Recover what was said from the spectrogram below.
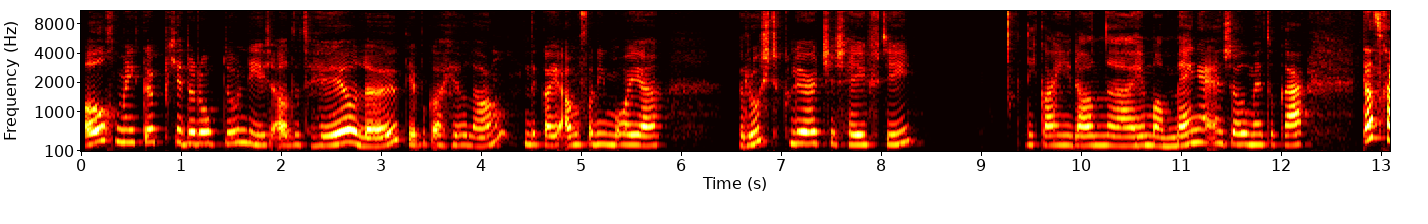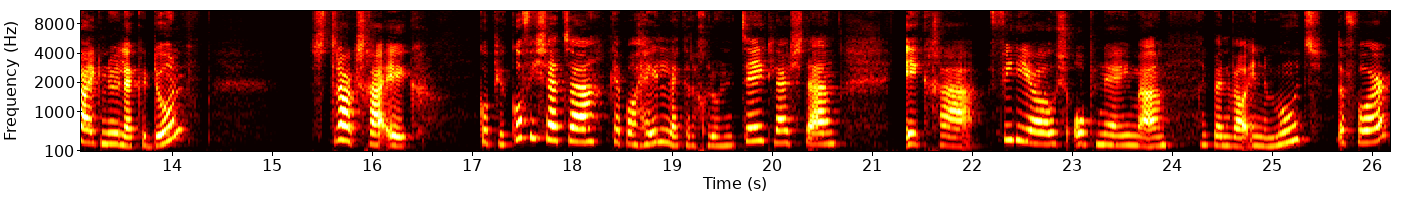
oogmake-upje erop doen. Die is altijd heel leuk. Die heb ik al heel lang. Dan kan je allemaal van die mooie roestkleurtjes heeft hij. Die kan je dan uh, helemaal mengen en zo met elkaar. Dat ga ik nu lekker doen. Straks ga ik een kopje koffie zetten. Ik heb al hele lekkere groene thee klaarstaan. Ik ga video's opnemen. Ik ben wel in de mood daarvoor.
